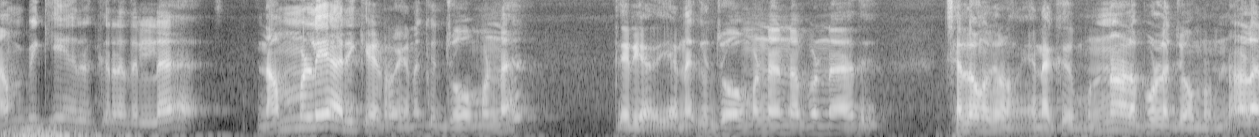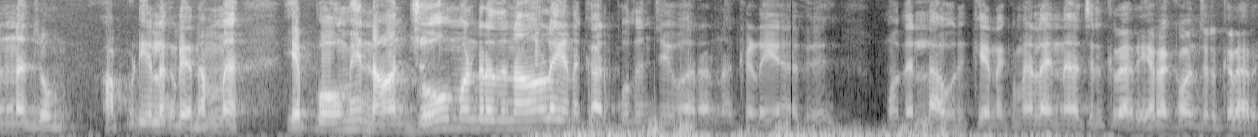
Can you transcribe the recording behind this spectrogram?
நம்பிக்கையும் இருக்கிறதில்ல நம்மளே அறிக்கைடுறோம் எனக்கு ஜோமண்ண தெரியாது. எனக்கு ஜோமண்ண என்ன பண்ணாது? சிலவங்க சொல்லுவாங்க எனக்கு முன்னால் போல் ஜோம் முன்னால் என்ன ஜோம் அப்படியெல்லாம் கிடையாது. நம்ம எப்போவுமே நான் ஜோம் பண்ணுறதுனால எனக்கு அற்புதம் செய்வாரான்னா கிடையாது. முதல்ல அவருக்கு எனக்கு மேலே என்ன வச்சிருக்கிறாரு? இறக்கம் வச்சிருக்கிறாரு.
